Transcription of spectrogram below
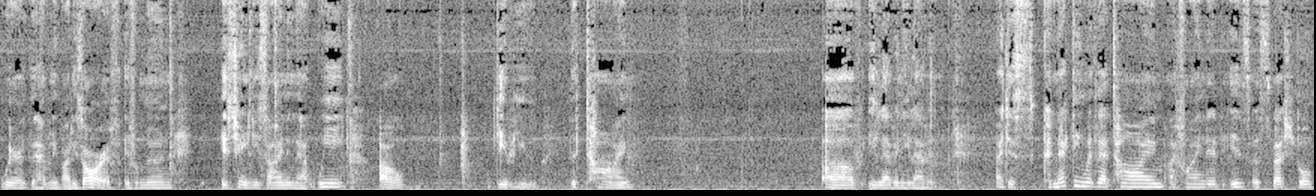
where the heavenly bodies are. If if a moon is changing sign in that week, I'll give you the time of 1111. I just connecting with that time, I find it is a special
